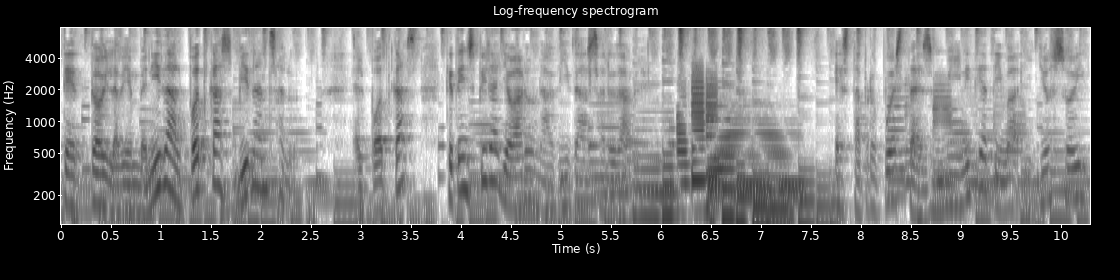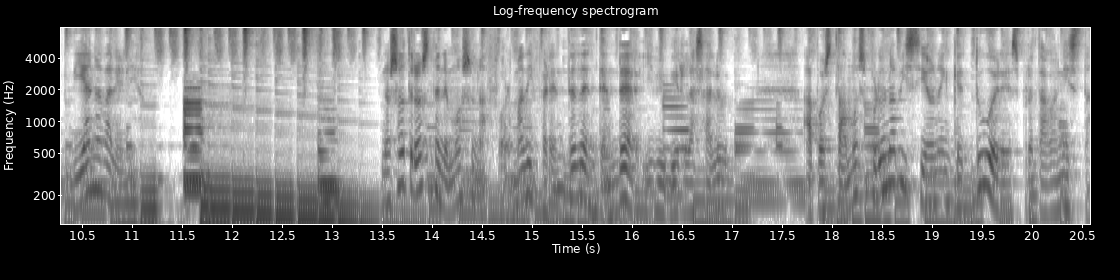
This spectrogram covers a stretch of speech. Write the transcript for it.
Te doy la bienvenida al podcast Vida en Salud, el podcast que te inspira a llevar una vida saludable. Esta propuesta es mi iniciativa y yo soy Diana Valeria. Nosotros tenemos una forma diferente de entender y vivir la salud. Apostamos por una visión en que tú eres protagonista,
